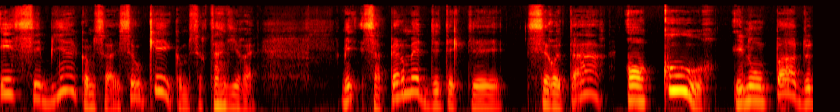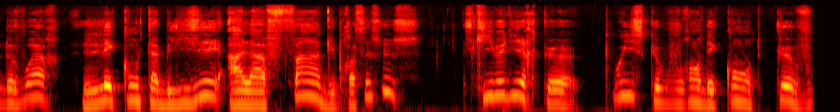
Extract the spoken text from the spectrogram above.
Et c'est bien comme ça, et c'est OK, comme certains diraient. Mais ça permet de détecter ces retards en cours, et non pas de devoir les comptabiliser à la fin du processus. Ce qui veut dire que, puisque vous vous rendez compte que vous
